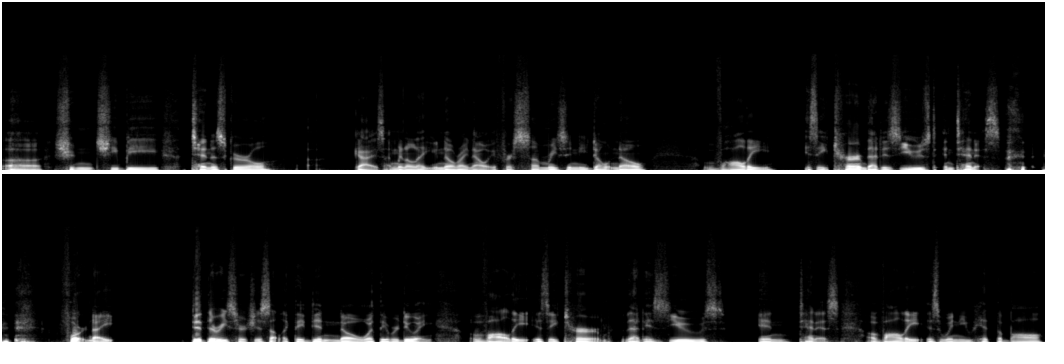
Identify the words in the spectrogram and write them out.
uh, shouldn't she be Tennis Girl?" Guys, I'm going to let you know right now if for some reason you don't know, volley is a term that is used in tennis. Fortnite did the research. It's not like they didn't know what they were doing. Volley is a term that is used in tennis. A volley is when you hit the ball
